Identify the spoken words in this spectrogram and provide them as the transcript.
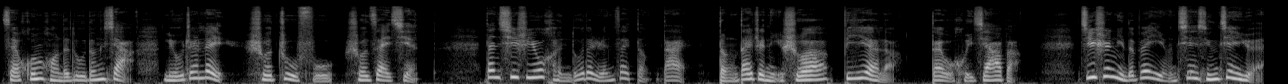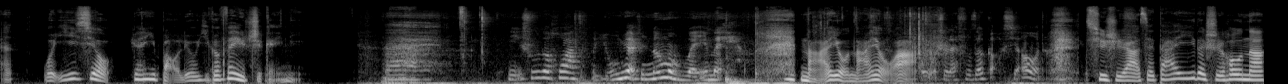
在昏黄的路灯下流着泪说祝福，说再见。但其实有很多的人在等待，等待着你说毕业了，带我回家吧。即使你的背影渐行渐远，我依旧愿意保留一个位置给你。唉，你说的话怎么永远是那么唯美呀？哪有哪有啊！我是来负责搞笑的。其实啊，在大一的时候呢，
